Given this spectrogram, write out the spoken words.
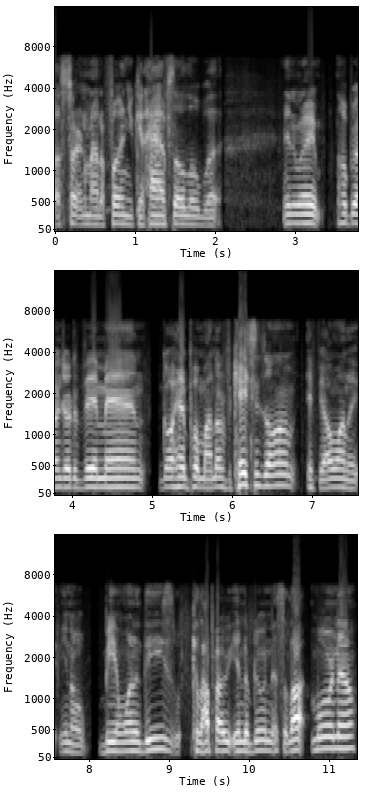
a certain amount of fun you can have solo, but anyway, hope y'all enjoyed the vid, man. Go ahead and put my notifications on if y'all want to, you know, be in one of these, because I'll probably end up doing this a lot more now.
